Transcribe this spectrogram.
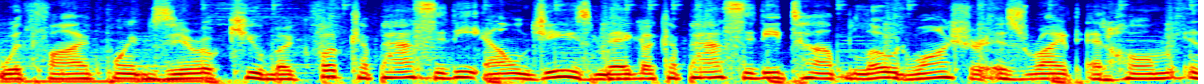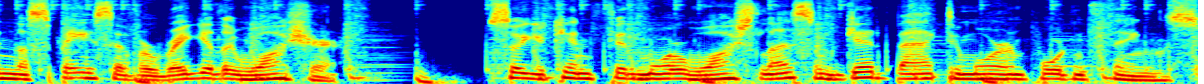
with 5.0 cubic foot capacity LG's mega capacity top load washer is right at home in the space of a regular washer. So you can fit more wash less and get back to more important things.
